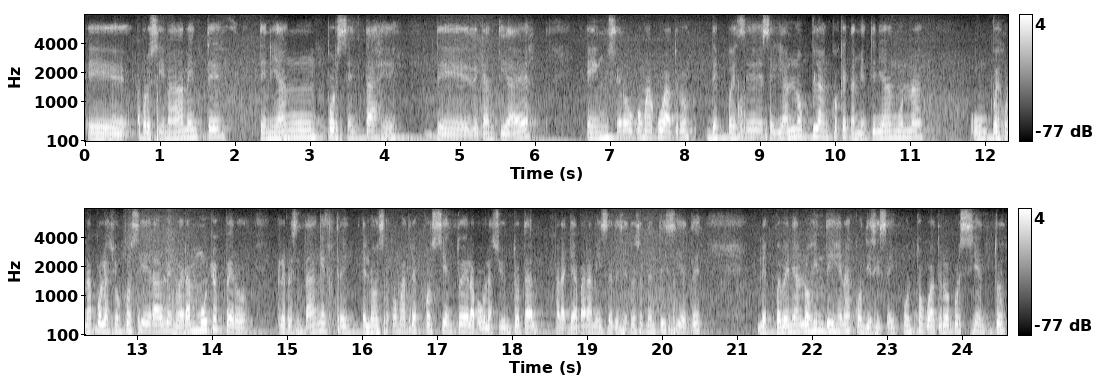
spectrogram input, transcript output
eh, aproximadamente tenían un porcentaje de, de cantidades en un 0,4, después se seguían los blancos que también tenían una, un, pues una población considerable, no eran muchos, pero representaban el, el 11,3% de la población total para ya para 1777. Después venían los indígenas con 16.4%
